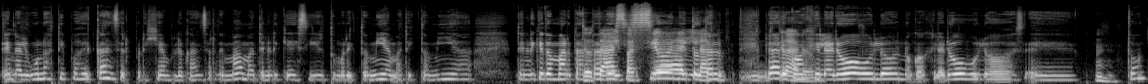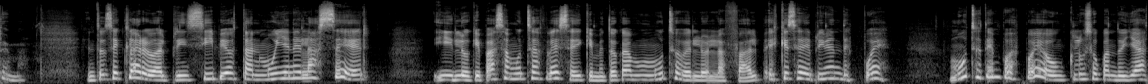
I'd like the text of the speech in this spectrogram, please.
en, algunos tipos de cáncer, por ejemplo, cáncer de mama, tener que decidir tumorectomía, mastectomía, tener que tomar tantas decisiones, total, claro, congelar óvulos, no congelar óvulos, eh, todo un tema. Entonces, claro, al principio están muy en el hacer y lo que pasa muchas veces, y que me toca mucho verlo en la FALP, es que se deprimen después, mucho tiempo después, o incluso cuando ya,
